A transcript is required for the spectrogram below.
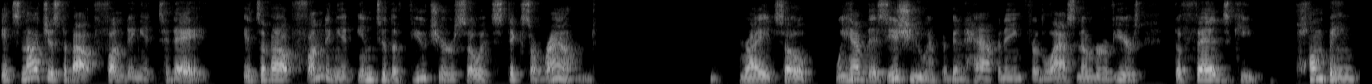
it's not just about funding it today. It's about funding it into the future so it sticks around. Right? So we have this issue been happening for the last number of years. The feds keep pumping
